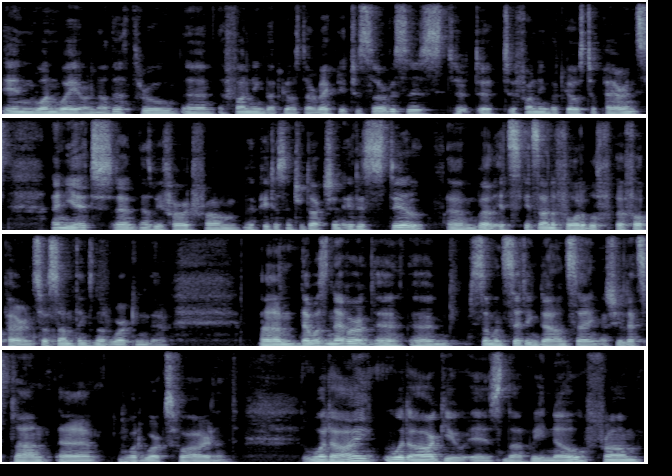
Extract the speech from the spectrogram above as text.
in one way or another through uh, funding that goes directly to services, to, to, to funding that goes to parents, and yet, uh, as we've heard from Peter's introduction, it is still um, well, it's it's unaffordable f- uh, for parents. So something's not working there. Um, there was never uh, um, someone sitting down saying, "Actually, let's plan uh, what works for Ireland." What I would argue is that we know from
